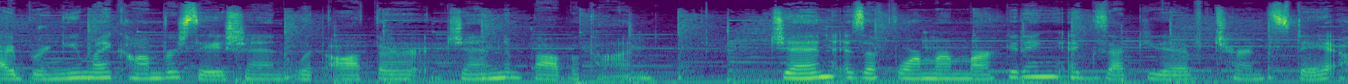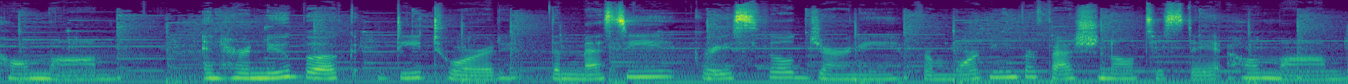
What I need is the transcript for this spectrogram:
I bring you my conversation with author Jen Babakhan. Jen is a former marketing executive turned stay at home mom in her new book, Detoured The Messy, Grace Filled Journey from Working Professional to Stay at Home Mom,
